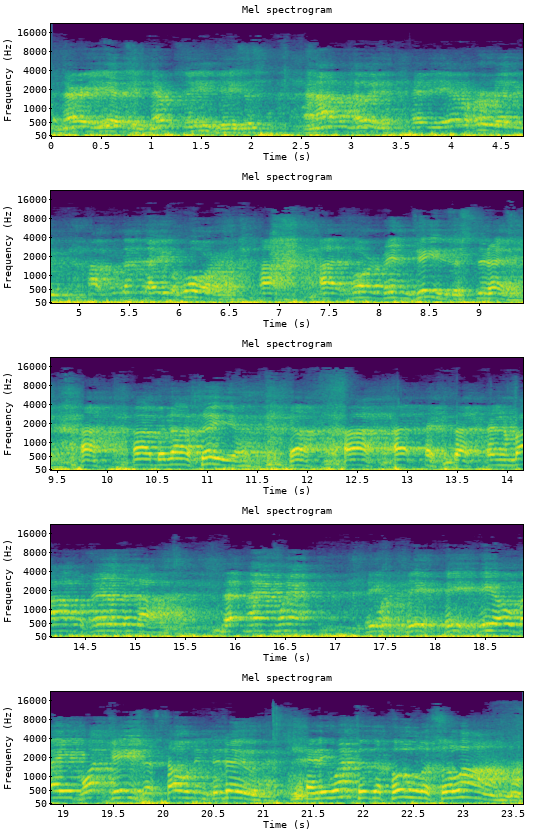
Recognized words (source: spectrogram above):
And there he is. He's never seen Jesus. And I don't know, have you ever heard of him uh, from that day before? Uh, uh, Lord been Jesus today. Uh, uh, but I say, you, uh, uh, and the Bible says that that man went he, he, he, obeyed what Jesus told him to do. And he went to the pool of Siloam.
